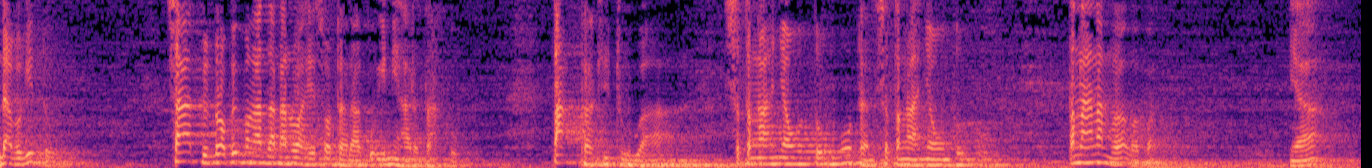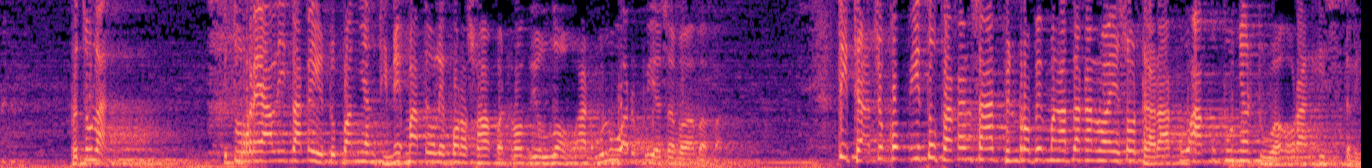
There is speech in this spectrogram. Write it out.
Tidak begitu. Sa'ad bin Robe mengatakan wahai saudaraku ini hartaku. Tak bagi dua, setengahnya untukmu dan setengahnya untukku. Tenanan bapak-bapak. Ya, betulan itu realita kehidupan yang dinikmati oleh para sahabat radhiyallahu anhu luar biasa Bapak-bapak. Tidak cukup itu bahkan saat bin Robek mengatakan wahai saudaraku aku punya dua orang istri.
